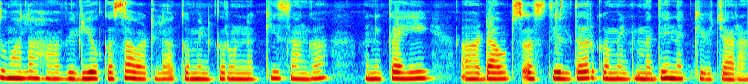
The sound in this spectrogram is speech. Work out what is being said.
तुम्हाला हा व्हिडिओ कसा वाटला कमेंट करून नक्की सांगा आणि काही डाऊट्स असतील तर कमेंटमध्ये नक्की विचारा.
